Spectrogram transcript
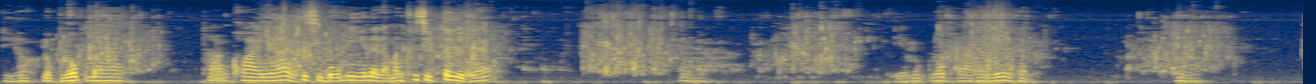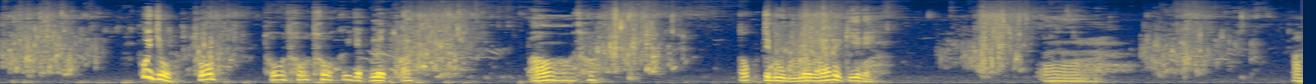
เดี๋ยวหลบๆมา ทางควายย่างคือสิโบมีเลยล่ะมันคือสิตื่นแล้วเดี๋ยวหลบๆมาทางนี้ครับอุ้ยโยโถ โถโถโถคืออยากหลึกวะเอาโทษตกจะดุมลงได้วเมื่อกี้นี่า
